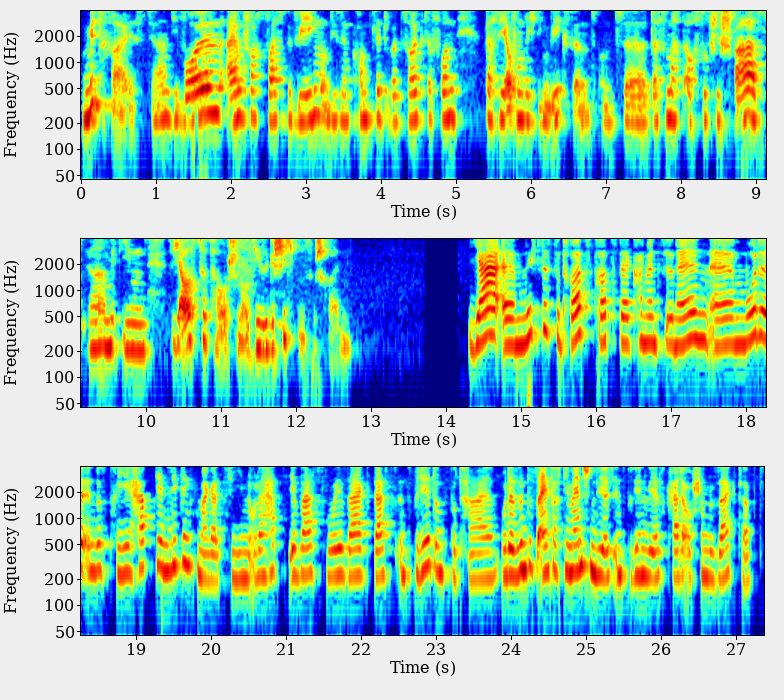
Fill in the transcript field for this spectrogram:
mitreißt. Ja. Die wollen einfach was bewegen und die sind komplett überzeugt davon, dass sie auf dem richtigen Weg sind. Und äh, das macht auch so viel Spaß, ja, mit ihnen sich auszutauschen und diese Geschichten zu schreiben. Ja, ähm, nichtsdestotrotz, trotz der konventionellen äh, Modeindustrie, habt ihr ein Lieblingsmagazin oder habt ihr was, wo ihr sagt, das inspiriert uns total? Oder sind es einfach die Menschen, die euch inspirieren, wie ihr es gerade auch schon gesagt habt?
